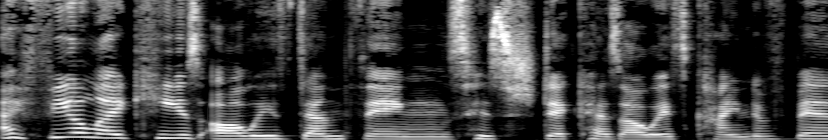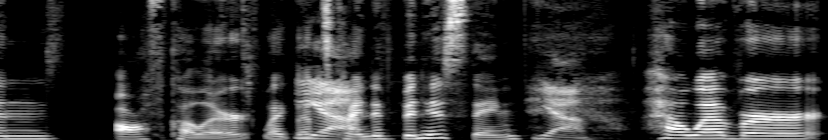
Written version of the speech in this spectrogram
I feel like he's always done things. His shtick has always kind of been off color, like that's Yeah. kind of been his thing. yeah. However,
